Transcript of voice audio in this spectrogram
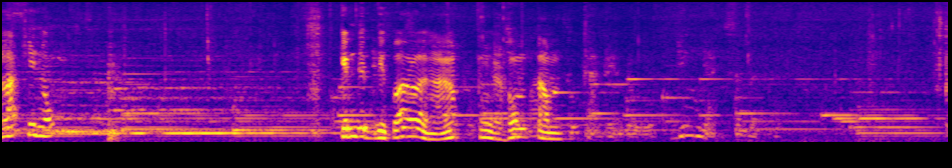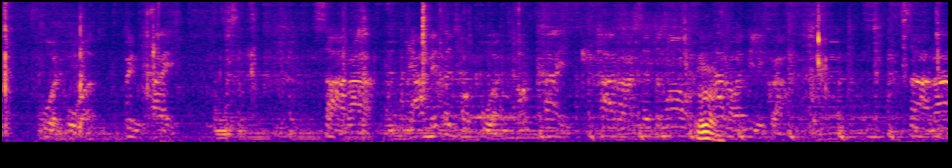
มะละมะละขี้นก กินดิบๆก็อร่อยนะกินกับส้มตทุกการเรียนรู้ยิ่งใหญ่เสมอปวดหัว เป็นไข้ซาร่ายาเม็ดบรรเทาปวดลดไข้พาราเซตามอล500มิลลิกรัมซาร่า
